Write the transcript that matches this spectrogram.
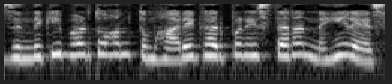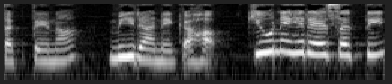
ज़िंदगी भर तो हम तुम्हारे घर पर इस तरह नहीं रह सकते ना? मीरा ने कहा, क्यों नहीं रह सकती?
